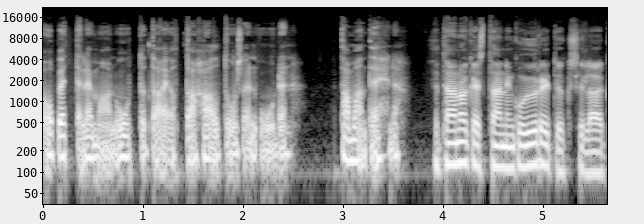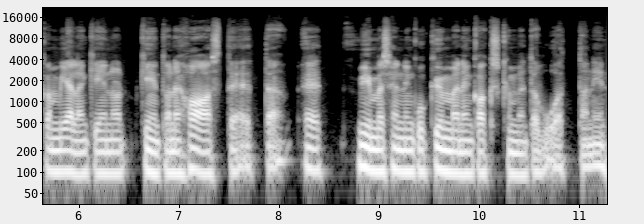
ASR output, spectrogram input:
opettelemaan uutta tai ottaa haltuun sen uuden tavan tehdä. Ja tämä on oikeastaan niin kuin yrityksillä aika mielenkiintoinen haaste, että, että viimeisen niin kuin 10-20 vuotta niin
